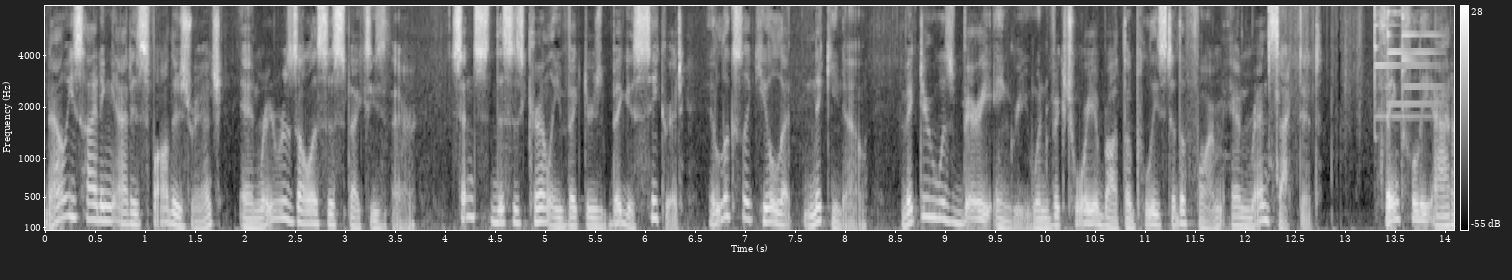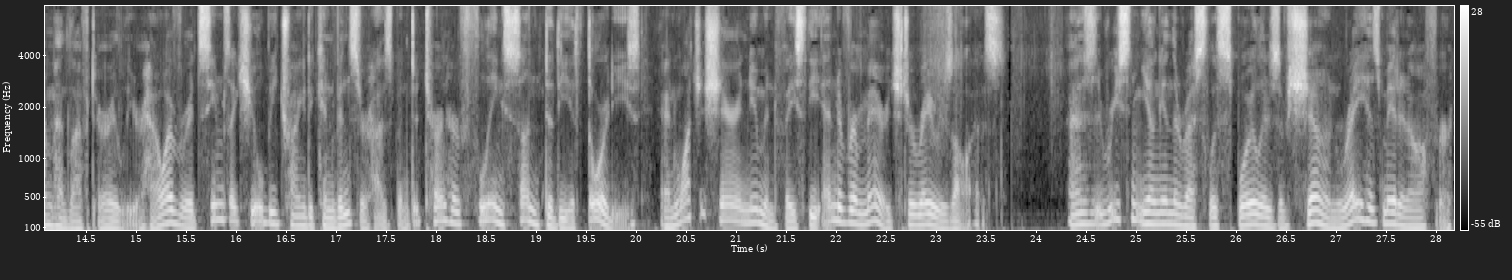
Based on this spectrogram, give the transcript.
Now he's hiding at his father's ranch, and Rey Rosales suspects he's there. Since this is currently Victor's biggest secret, it looks like he'll let Nikki know. Victor was very angry when Victoria brought the police to the farm and ransacked it. Thankfully, Adam had left earlier. However, it seems like she will be trying to convince her husband to turn her fleeing son to the authorities and watch Sharon Newman face the end of her marriage to Rey Rosales. As the recent Young and the Restless spoilers have shown, Rey has made an offer.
